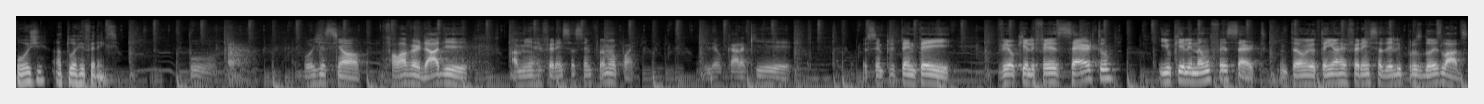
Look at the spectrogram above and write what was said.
hoje a tua referência? Pô, hoje assim, ó, falar a verdade, a minha referência sempre foi meu pai. Ele é o cara que eu sempre tentei ver o que ele fez certo e o que ele não fez certo. Então eu tenho a referência dele para os dois lados.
